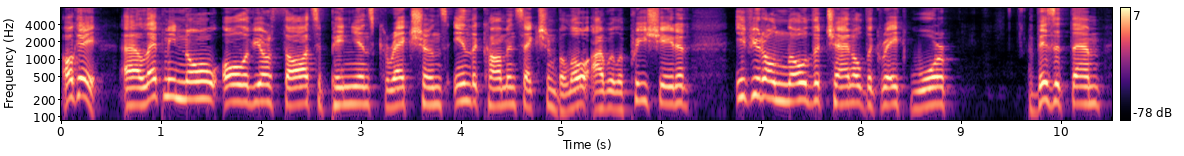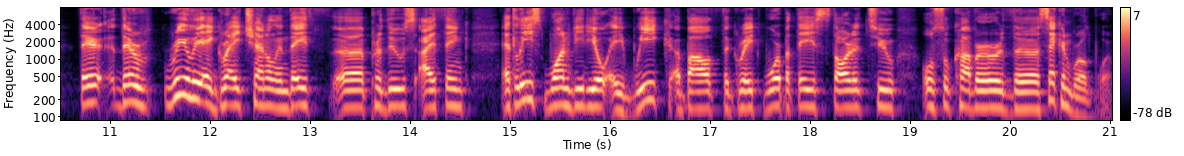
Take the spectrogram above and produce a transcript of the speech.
Okay, uh, let me know all of your thoughts, opinions, corrections in the comment section below. I will appreciate it. If you don't know the channel, The Great War, visit them they're they're really a great channel, and they uh, produce, I think, at least one video a week about the Great War. But they started to also cover the Second World War.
